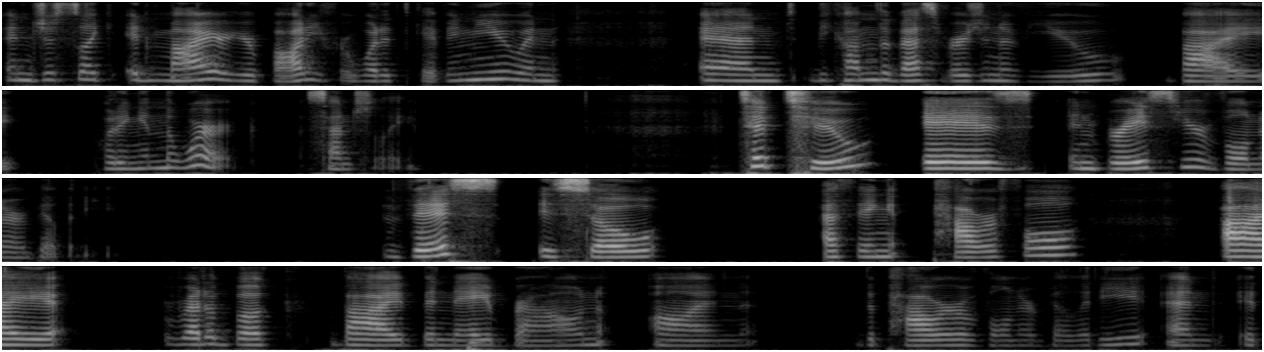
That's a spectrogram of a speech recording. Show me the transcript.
and just like admire your body for what it's giving you and and become the best version of you by putting in the work, essentially. Tip two is embrace your vulnerability. This is so effing powerful. I read a book by Brene Brown on the power of vulnerability and it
